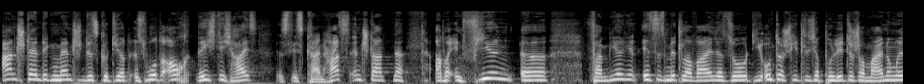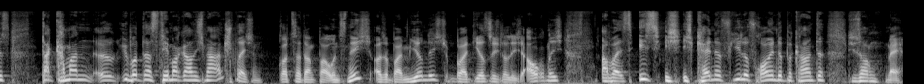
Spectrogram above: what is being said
anständigen Menschen diskutiert. Es wurde auch richtig heiß. Es ist kein Hass entstanden, aber in vielen äh, Familien ist es mittlerweile so, die unterschiedlicher politischer Meinung ist, da kann man äh, über das Thema gar nicht mehr ansprechen. Gott sei Dank bei uns nicht, also bei mir nicht, bei dir sicherlich auch nicht. Aber es ist, ich, ich kenne viele Freunde, Bekannte, die sagen, nee,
